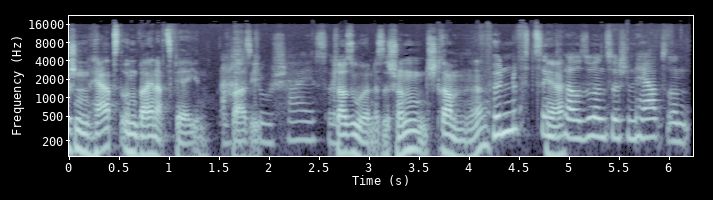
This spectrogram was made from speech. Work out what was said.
zwischen Herbst- und Weihnachtsferien Ach quasi. du Scheiße. Klausuren, das ist schon stramm, ne? 15 Ja. Klausuren zwischen Herbst und.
